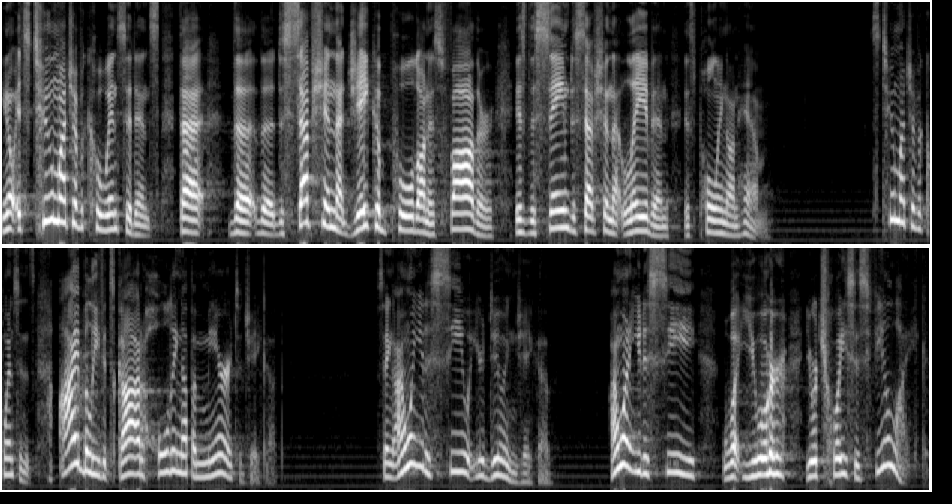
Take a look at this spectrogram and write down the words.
You know, it's too much of a coincidence that the, the deception that Jacob pulled on his father is the same deception that Laban is pulling on him. It's too much of a coincidence. I believe it's God holding up a mirror to Jacob saying, I want you to see what you're doing, Jacob. I want you to see what your, your choices feel like,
